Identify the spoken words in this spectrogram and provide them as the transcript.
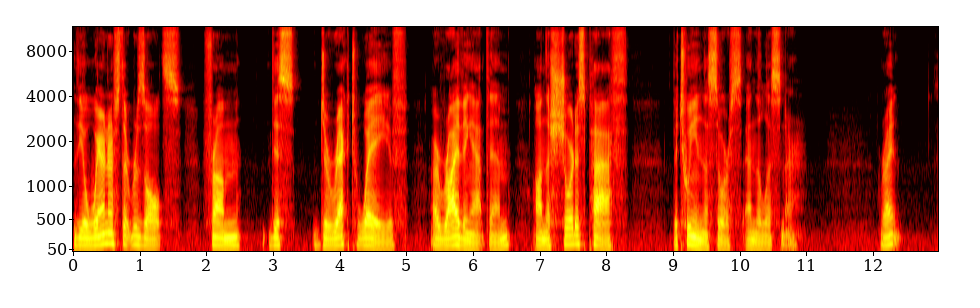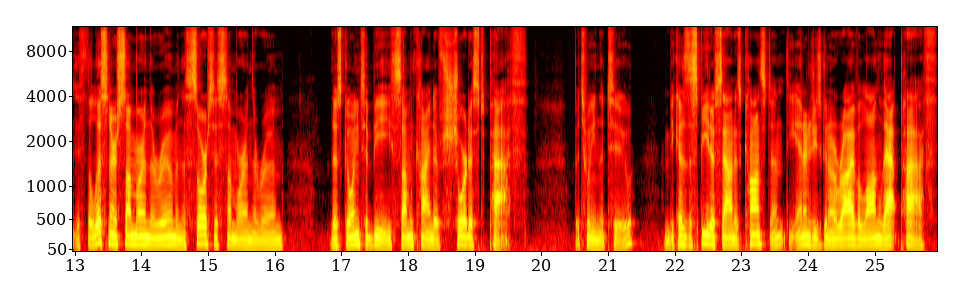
the awareness that results from this direct wave arriving at them on the shortest path between the source and the listener. Right? If the listener is somewhere in the room and the source is somewhere in the room, there's going to be some kind of shortest path between the two. And because the speed of sound is constant, the energy is going to arrive along that path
